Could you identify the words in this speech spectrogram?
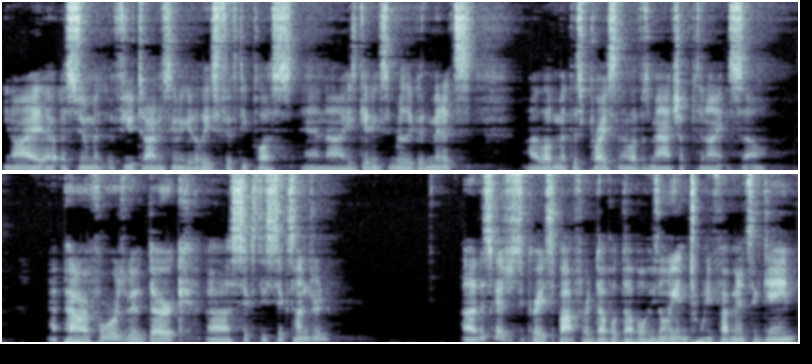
you know, I assume a few times he's going to get at least 50 plus, and uh, he's getting some really good minutes. I love him at this price, and I love his matchup tonight. So at power forwards, we have Dirk, uh, 6,600. Uh, this guy's just a great spot for a double double. He's only getting 25 minutes a game.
